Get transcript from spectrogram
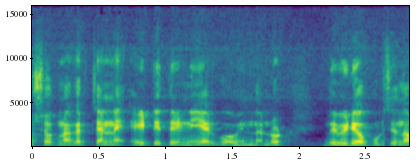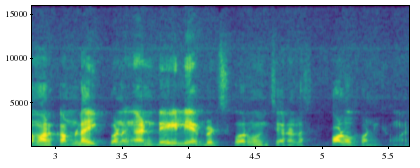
Ashok Nagar Chennai eighty three near Govindan road இந்த வீடியோ பிடிச்சிருந்தா மறக்காம லைக் பண்ணுங்கள் அண்ட் டெய்லி அப்டேட்ஸ் வரும் சேனலை ஃபாலோ பண்ணிக்கோங்க.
